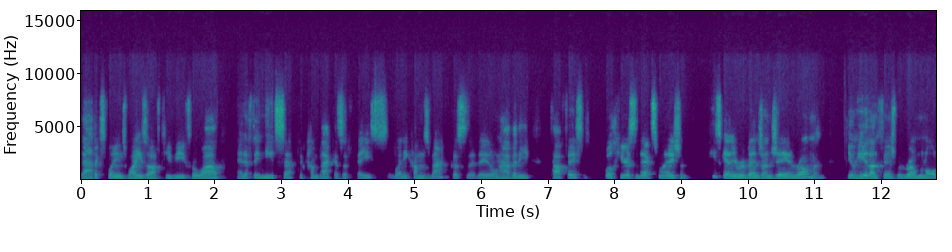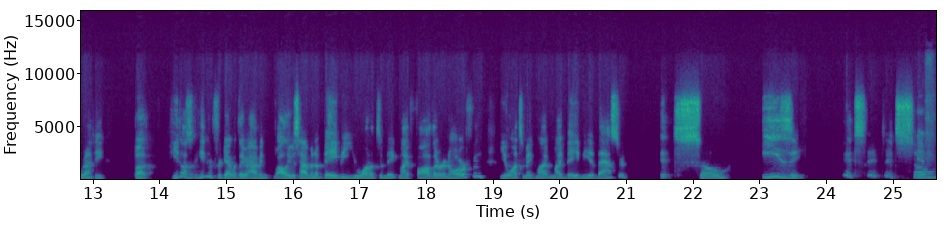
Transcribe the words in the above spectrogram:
That explains why he's off TV for a while. And if they need Seth to come back as a face when he comes back, because they- don't have any top faces, well, here's the explanation. He's getting revenge on Jay and Roman. You know, he had unfinished with Roman already, but he doesn't. He didn't forget what they were having while he was having a baby. You wanted to make my father an orphan. You want to make my my baby a bastard. it's so easy. It's it, it's so If-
